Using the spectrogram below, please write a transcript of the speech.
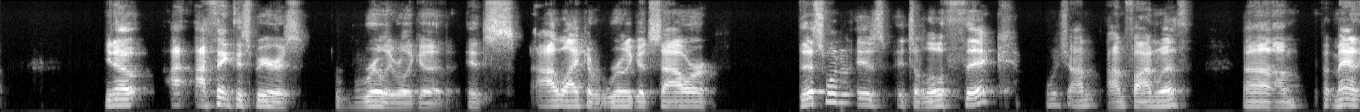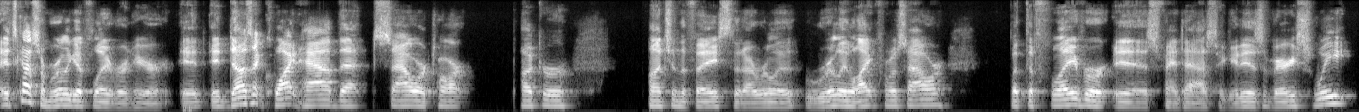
you know, I, I think this beer is really really good it's i like a really good sour this one is it's a little thick which i'm i'm fine with um but man it's got some really good flavor in here it it doesn't quite have that sour tart pucker punch in the face that i really really like from a sour but the flavor is fantastic it is very sweet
